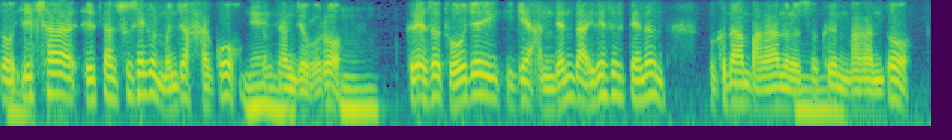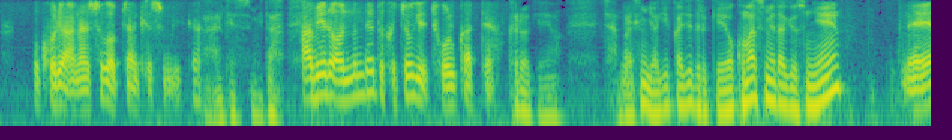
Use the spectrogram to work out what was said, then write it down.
또 1차 일단 수색을 먼저 하고 네네. 정상적으로 음, 그래서 도저히 이게 안 된다 이랬을 때는 뭐 그다음 방안으로서 음. 그런 방안도 뭐 고려 안 할 수가 없지 않겠습니까? 알겠습니다. 합의를 얻는데도 그쪽이 좋을 것 같아요. 그러게요. 자, 말씀 여기까지 들을게요. 고맙습니다, 교수님. 네.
